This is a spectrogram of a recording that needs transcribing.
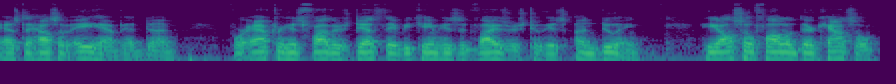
as the house of Ahab had done. For after his father's death they became his advisers to his undoing. He also followed their counsel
